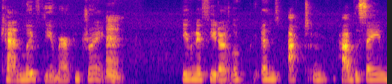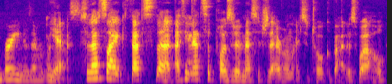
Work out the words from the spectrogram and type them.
can live the American dream, Mm. Even if you don't look and act and have the same brain as everybody yeah. else. So that's like that's the I think that's the positive message that everyone likes to talk about as well.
